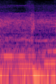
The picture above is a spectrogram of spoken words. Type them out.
you.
